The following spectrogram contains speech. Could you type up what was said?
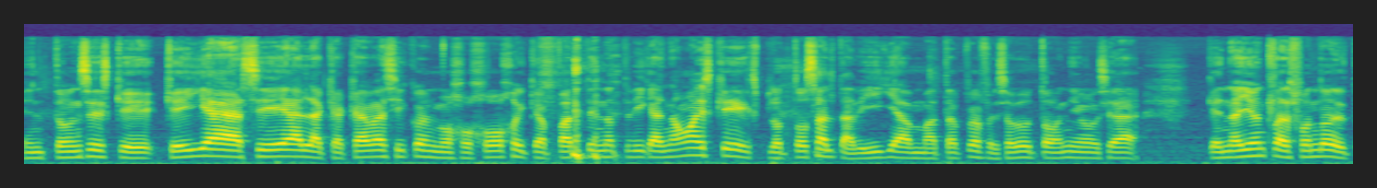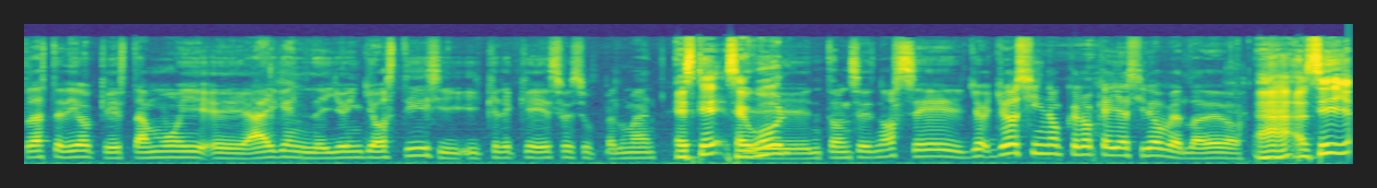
Entonces, que, que, ella sea la que acaba así con mojojojo y que aparte no te diga, no, es que explotó saltadilla, mató al profesor Utonio. O sea, que no hay un trasfondo detrás, te digo que está muy... Eh, alguien leyó Injustice y, cree que eso es Superman. Es que según... Eh, entonces, no sé, yo, yo sí no creo que haya sido verdadero. Ah, sí,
